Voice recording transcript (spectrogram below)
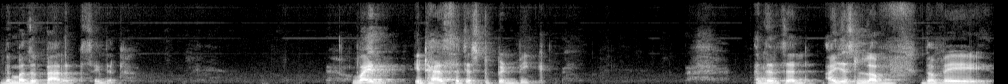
the mother parrot, say that. Why it has such a stupid beak? And then said, I just love the way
